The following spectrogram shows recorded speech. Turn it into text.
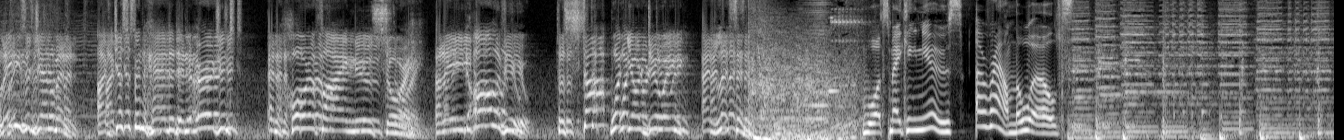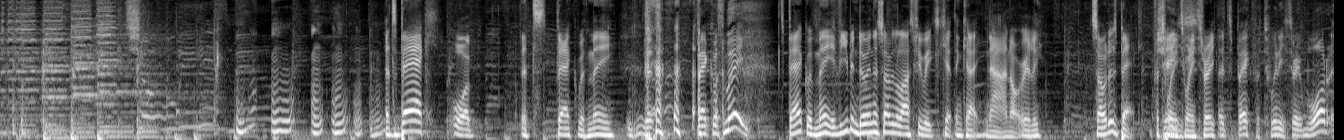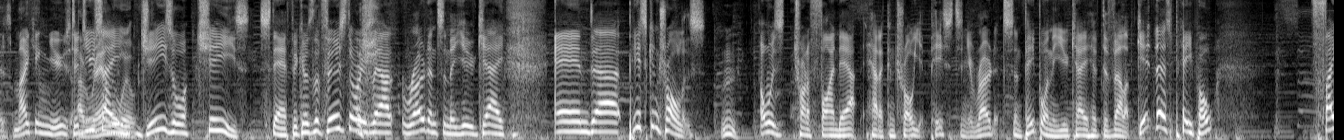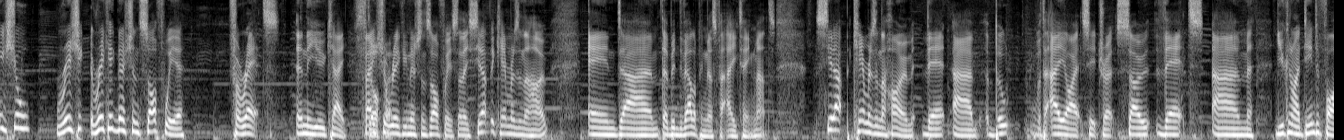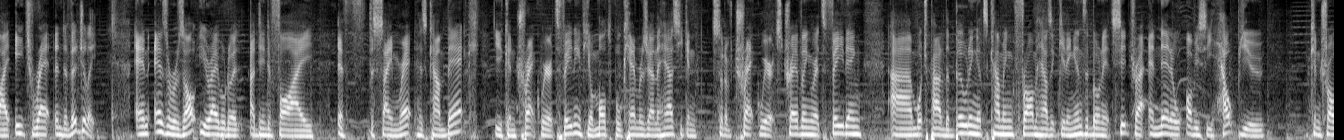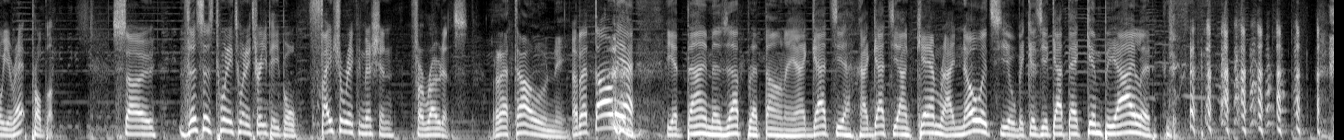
Ladies and gentlemen, I've just been handed an urgent and horrifying news story, and I need all of you to stop what you're doing and listen. What's making news around the world? It's back, or it's back with me. Back with me. It's back with me. Have you been doing this over the last few weeks, Captain K? Nah, not really. So it is back for Jeez, 2023. It's back for 23. What is making news Did you say? G's or cheese, Steph? Because the first story is about rodents in the UK and uh, pest controllers. Hmm. Always trying to find out how to control your pests and your rodents. And people in the UK have developed, get this, people, facial rec- recognition software for rats in the UK. facial it. recognition software. So they set up the cameras in the home, and um, they've been developing this for 18 months. Set up cameras in the home that are built with AI, etc., so that um, you can identify each rat individually. And as a result, you're able to identify if the same rat has come back. You can track where it's feeding. If you've multiple cameras around the house, you can sort of track where it's traveling, where it's feeding, um, which part of the building it's coming from, how's it getting into the building, etc. And that'll obviously help you control your rat problem. So this is 2023, people. Facial recognition for rodents. Ratoni. Ratonia, your time is up, Ratonia. I got you. I got you on camera. I know it's you because you got that gimpy eyelid.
